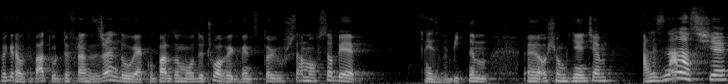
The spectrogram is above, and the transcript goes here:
Wygrał dwa Tour de France z rzędu jako bardzo młody człowiek, więc to już samo w sobie jest wybitnym e, osiągnięciem ale znalazł się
